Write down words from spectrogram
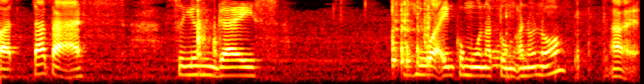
patatas. So yun guys, hiwain ko muna tong ano no. Ah,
